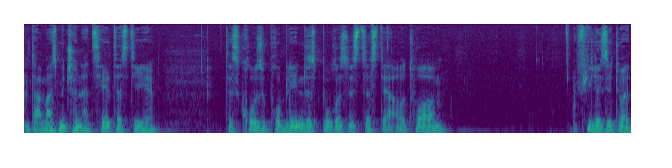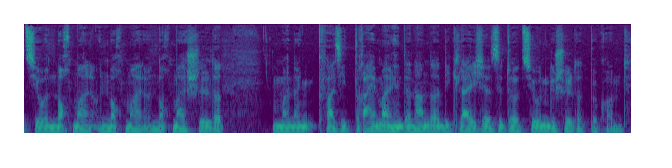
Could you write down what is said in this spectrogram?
damals mit schon erzählt, dass die, das große Problem des Buches ist, dass der Autor viele Situationen nochmal und nochmal und nochmal schildert und man dann quasi dreimal hintereinander die gleiche Situation geschildert bekommt,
